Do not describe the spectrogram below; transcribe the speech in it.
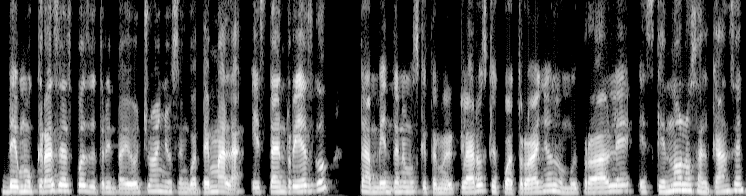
democracia después de 38 años en Guatemala está en riesgo, también tenemos que tener claros que cuatro años lo muy probable es que no nos alcancen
